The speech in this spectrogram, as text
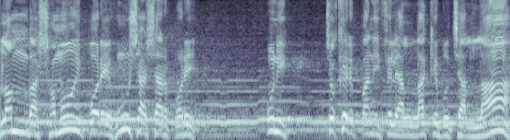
লম্বা সময় পরে, হুঁশ আসার পরে, উনি চোখের পানি ফেলে আল্লাহকে বলছে, আল্লাহ,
